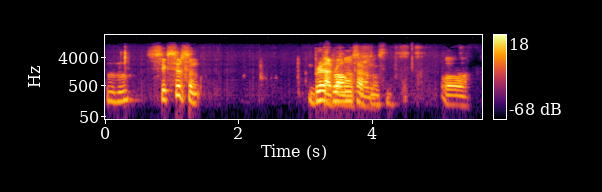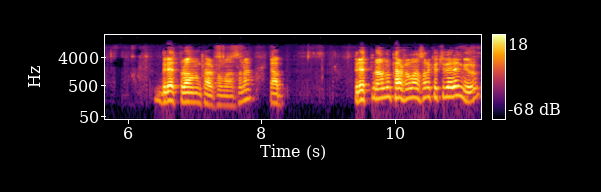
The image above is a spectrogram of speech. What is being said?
Hı hı. Sixers'ın Brad Brown'un performansını. o Brett Brown'un performansına ya Brett Brown'un performansına kötü veremiyorum.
